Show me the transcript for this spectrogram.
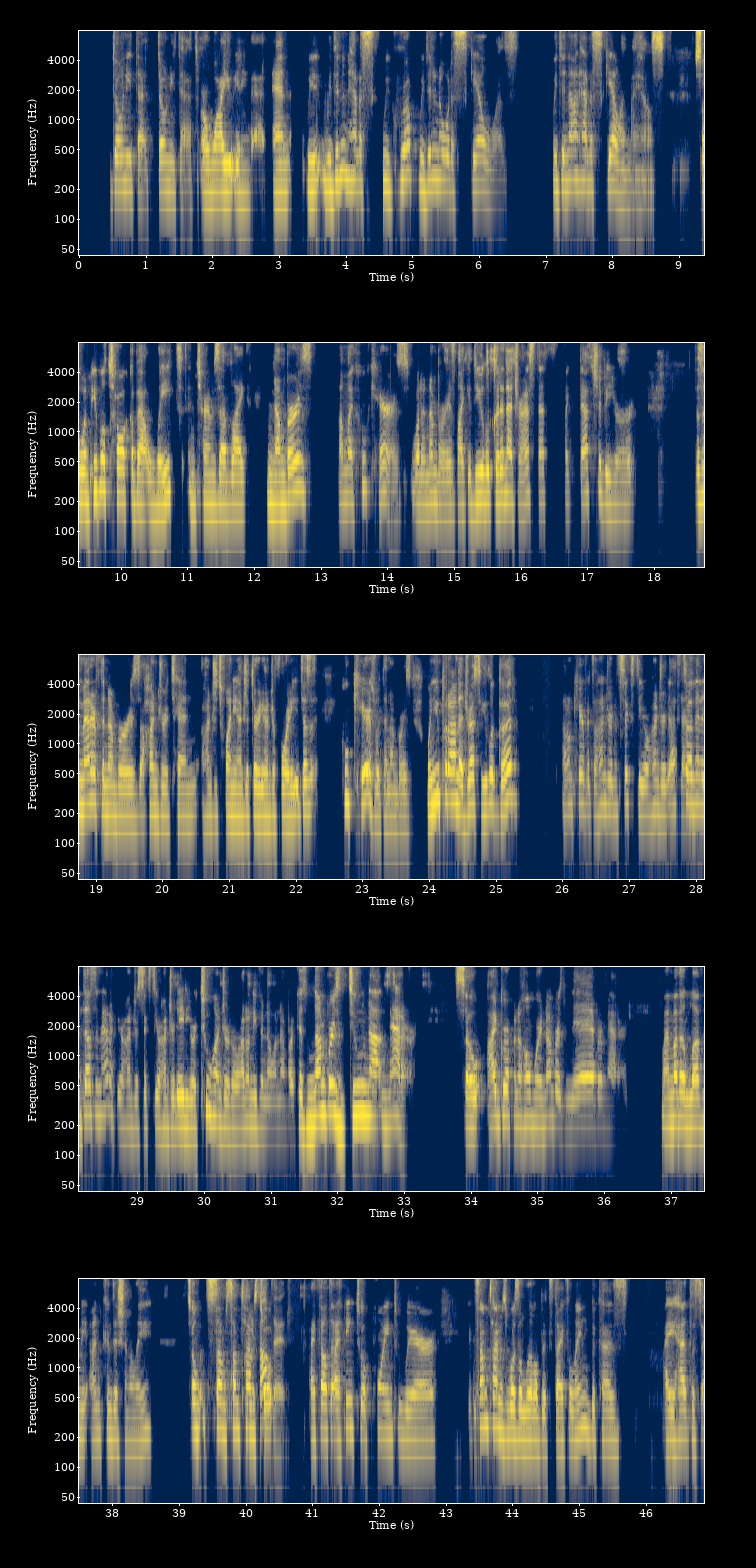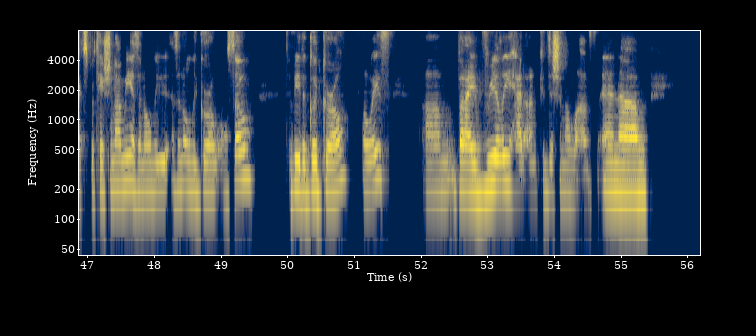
"Don't eat that, don't eat that," or "Why are you eating that?" And we we didn't have a we grew up we didn't know what a scale was. We did not have a scale in my house. So when people talk about weight in terms of like numbers i'm like who cares what a number is? Like do you look good in that dress? That's like that should be your doesn't matter if the number is 110 120 130 140 it doesn't who cares what the number is when you put on that dress you look good I don't care if it's 160 or 100. So then it doesn't matter if you're 160 or 180 or 200 or I don't even know a number because numbers do not matter. So I grew up in a home where numbers never mattered. My mother loved me unconditionally. So some sometimes you felt to, it. I felt it. I think to a point where it sometimes was a little bit stifling because I had this expectation on me as an only as an only girl also to be the good girl always. Um, but I really had unconditional love and um,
